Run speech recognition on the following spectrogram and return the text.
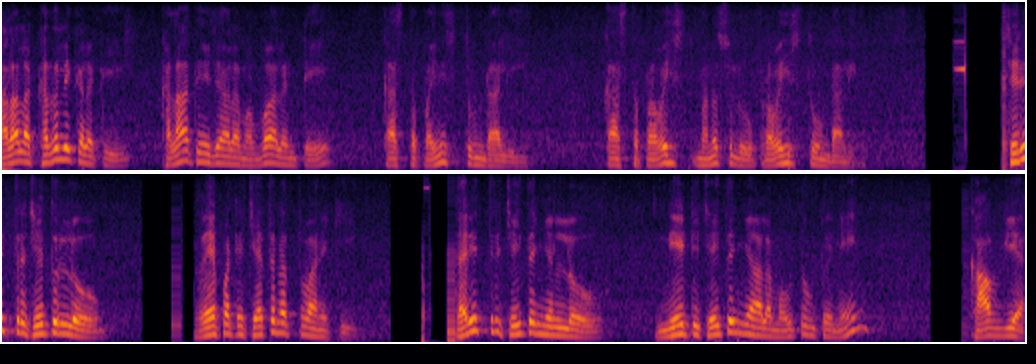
కలల కదలికలకి కళాతేజాలమవ్వాలంటే కాస్త పయనిస్తుండాలి. కాస్త ప్రవహి మనసులు ప్రవహిస్తూ ఉండాలి చరిత్ర చేతుల్లో రేపటి చేతనత్వానికి దరిత్రి చైతన్యంలో నేటి చైతన్యాలమవుతుంటేనే కావ్య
